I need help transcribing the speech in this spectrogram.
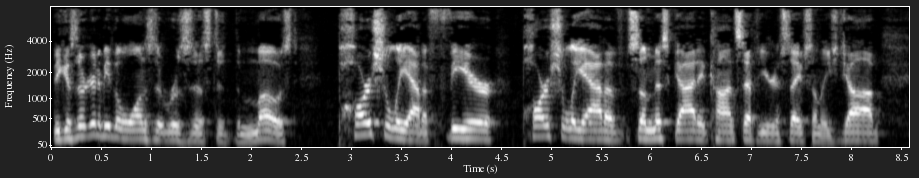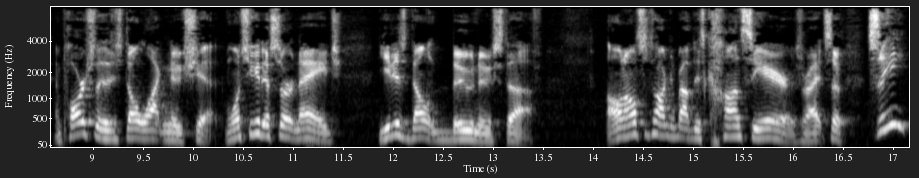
Because they're going to be the ones that resist it the most, partially out of fear, partially out of some misguided concept that you're going to save somebody's job, and partially they just don't like new shit. Once you get a certain age, you just don't do new stuff. I'm also talking about these concierge, right? So, see,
